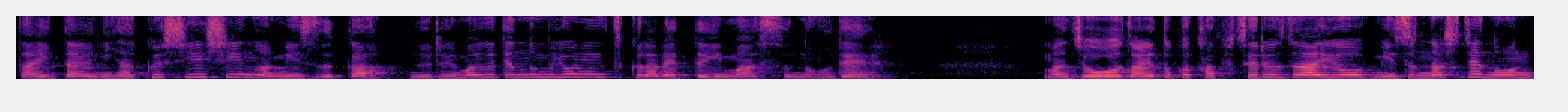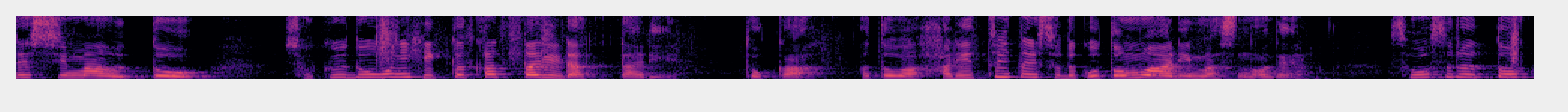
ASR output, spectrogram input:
だいたい 200cc の水がぬるま湯で飲むように作られていますので、まあ、錠剤とかカプセル剤を水なしで飲んでしまうと食道に引っかかったりだったりとかあとは張り付いたりすることもありますのでそうすると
